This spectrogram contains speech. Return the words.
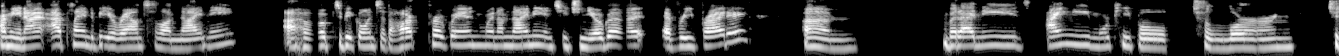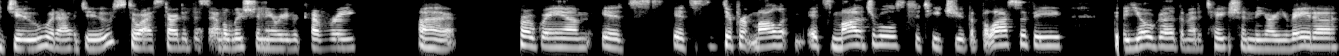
I mean, I, I plan to be around till I'm 90. I hope to be going to the HAART program when I'm 90 and teaching yoga every Friday. Um, but I need I need more people to learn to do what I do. So I started this evolutionary recovery uh, program. It's it's different mo- it's modules to teach you the philosophy, the yoga, the meditation, the Ayurveda,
